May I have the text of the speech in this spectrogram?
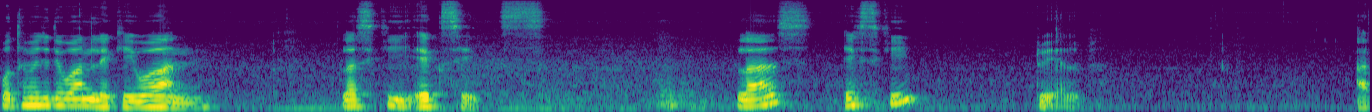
প্রথমে যদি ওয়ান লিখি ওয়ান প্লাস কি? এক্স সিক্স প্লাস এক্স কি? টুয়েলভ আর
